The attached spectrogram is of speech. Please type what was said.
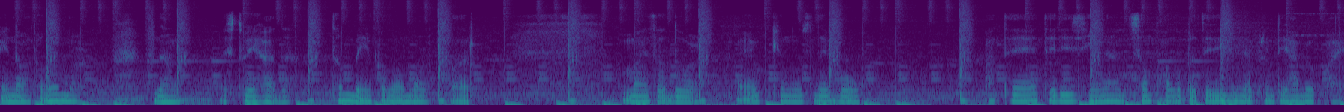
e não pelo amor. Não, estou errada também pelo amor, claro. Mas a dor é o que nos levou até Teresina, de São Paulo para Teresina para enterrar meu pai.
